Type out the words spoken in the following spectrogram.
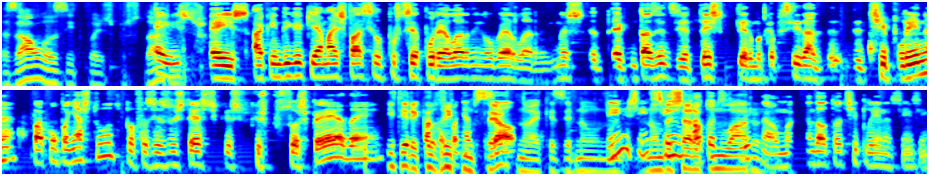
as aulas e depois para estudar. É isso, é isso. Há quem diga que é mais fácil por ser por e-learning ou e-learning, mas é como estás a dizer, tens que ter uma capacidade de, de disciplina para acompanhar tudo, para fazer os testes que, as, que os professores pedem. E ter aquele ritmo certo, não é? Quer dizer, não, sim, sim, não sim, deixar acumular. Não, uma grande autodisciplina, sim, sim.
